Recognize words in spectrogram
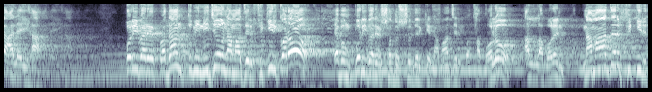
আলাইহা। পরিবারের প্রধান, তুমি নিজেও নামাজের ফিকির করো এবং পরিবারের সদস্যদেরকে নামাজের কথা বলো। আল্লাহ বলেন, নামাজের ফিকির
